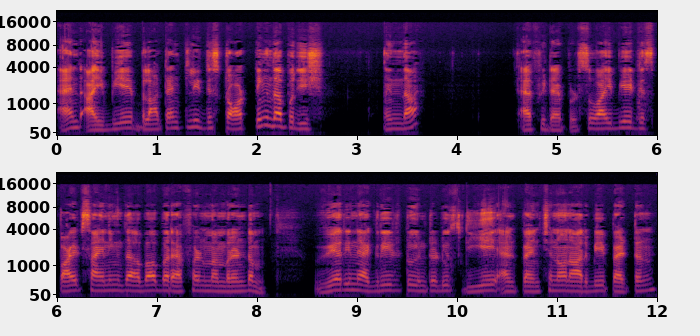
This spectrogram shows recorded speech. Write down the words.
and IBA blatantly distorting the position in the affidavit so IBA despite signing the above referred memorandum wherein agreed to introduce DA and pension on RBI pattern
